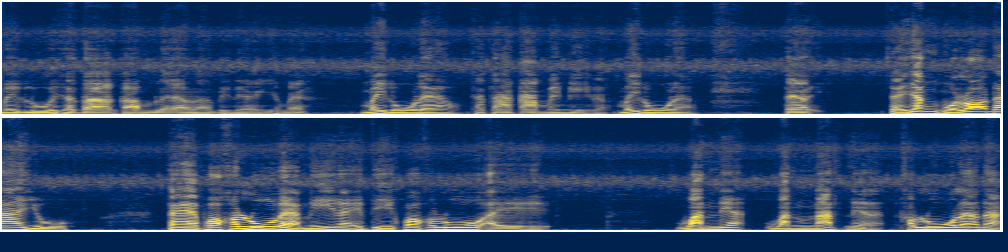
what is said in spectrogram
ไม่รู้ชะตากรรมแล้วนะพี่แดงใช่ไหมไม่รู้แล้วชะตากรรมไม่มีแล้วไม่รู้แล้ว แต่แต่ยังหัวเราะได้อยู่ แต่พอเขารู้แบบนี้นะไอ้ตีพอเขารู้ ไอ้วันเนี้ย วันนัดเนี่ยเขารู้แล้วนะ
